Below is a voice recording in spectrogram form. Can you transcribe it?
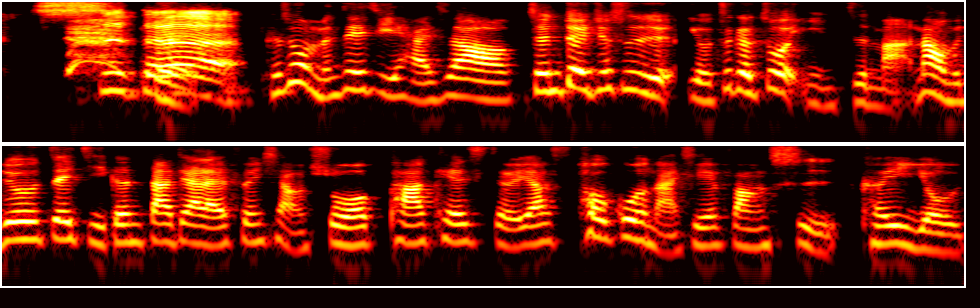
是的。可是我们这一集还是要针对，就是有这个做引子嘛，那我们就这一集跟大家来分享说，Podcaster 要透过哪些方式可以有。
